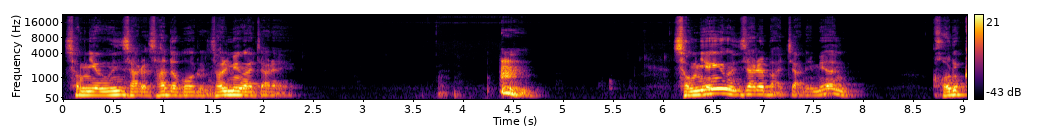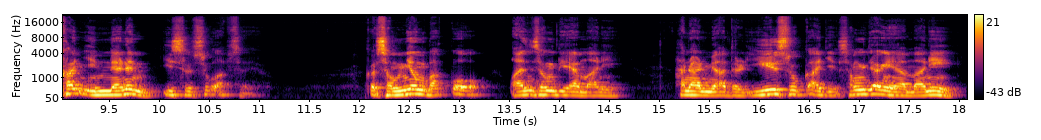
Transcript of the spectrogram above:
성령 은사를 사도 바울은 설명하잖아요. 성령의 은사를 받지 않으면 거룩한 인내는 있을 수가 없어요. 그 성령 받고 완성되어야만이 하나님의 아들 예수까지 성장해야만이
